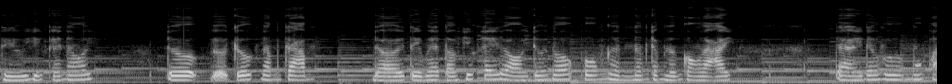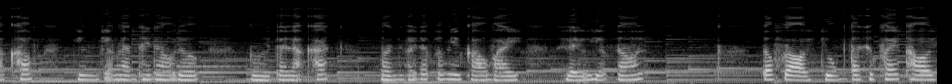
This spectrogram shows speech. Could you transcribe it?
tiểu dực đã nói. Được, đưa trước 500. Đợi tìm ra tổ chức ấy rồi đưa nốt 4.500 lượng còn lại. Đại đao vương muốn bật khóc nhưng chẳng làm thế nào được. Người ta là khách, mình phải đáp ứng yêu cầu vậy. Liễu giật nói. Tốt rồi, chúng ta xuất phát thôi.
